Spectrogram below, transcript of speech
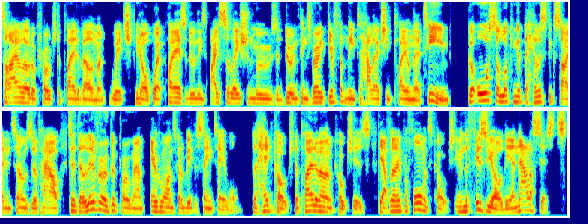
siloed approach to player development, which, you know, where players are doing these isolation moves and doing things very differently to how they actually play on their team. But also looking at the holistic side in terms of how to deliver a good program, everyone's got to be at the same table. The head coach, the player development coaches, the athletic performance coach, even the physio, the analysts,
